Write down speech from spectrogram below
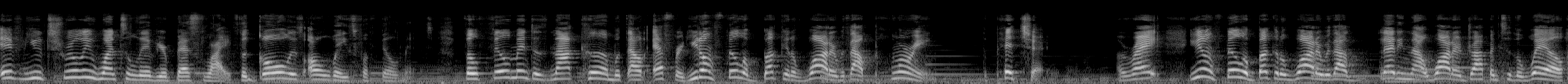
if you truly want to live your best life, the goal is always fulfillment. Fulfillment does not come without effort. You don't fill a bucket of water without pouring the pitcher. All right? You don't fill a bucket of water without letting that water drop into the well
